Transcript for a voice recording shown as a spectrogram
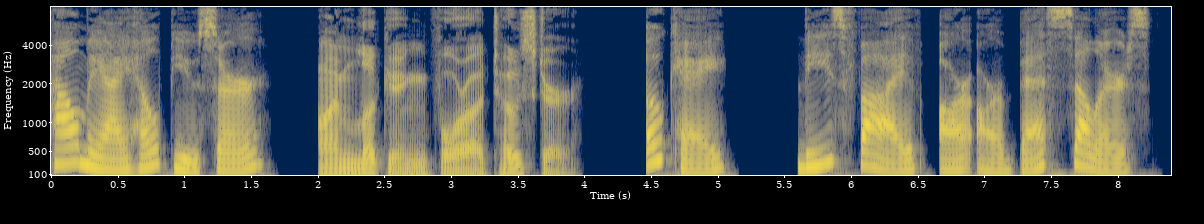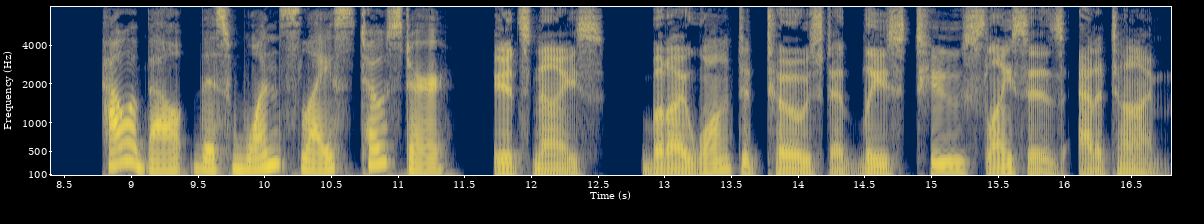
How may I help you, sir? I'm looking for a toaster. Okay. These five are our best sellers. How about this one slice toaster? It's nice, but I want to toast at least two slices at a time.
